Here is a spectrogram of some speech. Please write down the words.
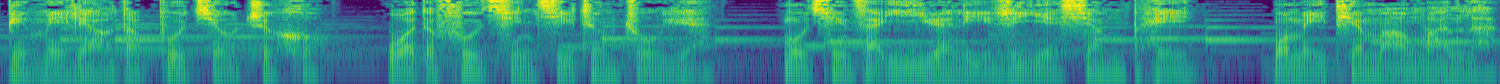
并没料到不久之后，我的父亲急症住院，母亲在医院里日夜相陪。我每天忙完了，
